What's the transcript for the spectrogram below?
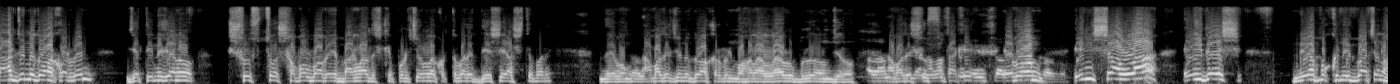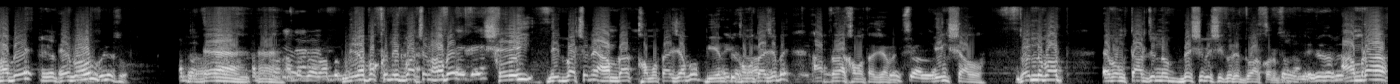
তার জন্য দোয়া করবেন যে তিনি যেন সুস্থ সবলভাবে বাংলাদেশকে পরিচালনা করতে পারে দেশে আসতে পারে। এবং আমাদের জন্য দোয়া করবেন মহান আল্লাহ রবুল যেন আমাদের সুস্থ থাকে। এবং ইনশাআল্লাহ এই দেশ নিরপেক্ষ নির্বাচন হবে এবং নিরপেক্ষ নির্বাচন হবে। সেই নির্বাচনে আমরা ক্ষমতায় যাব বিএনপি ক্ষমতায় যাবে আপনারা ক্ষমতায় যাবেন। ইনশাআল্লাহ। ইনশাআল্লাহ। ধন্যবাদ এবং তার জন্য বেশি বেশি করে দোয়া করবেন আমরা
